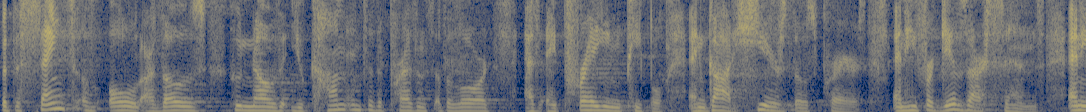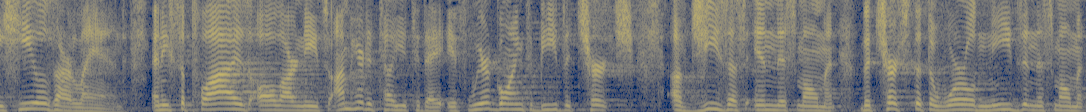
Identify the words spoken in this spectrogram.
But the saints of old are those who know that you come into the presence of the Lord as a praying people, and God hears those prayers, and He forgives our sins, and He heals our land, and He supplies all our needs. So I'm here to tell you today if we're going to be the church of Jesus in this moment, the church that the world needs in this moment,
